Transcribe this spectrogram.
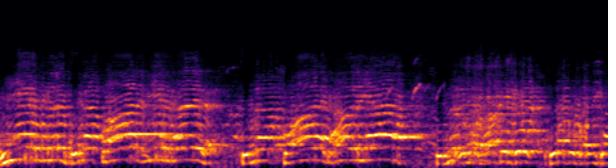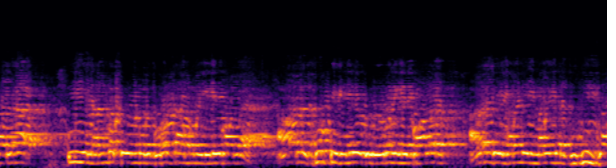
வீரர்களும் சிறப்பான வீரர்கள். சிறப்பான யாரையா சிறப்பு பரிசாக டி. ஐம்பத்தி ஒன்பது புரட்டாமலை இணைவாக ஆடல் சூட்டி நினைவு ஒருங்கிணைப்பாளர் அழகை மண்ணின் மனிதர் சுசீசா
